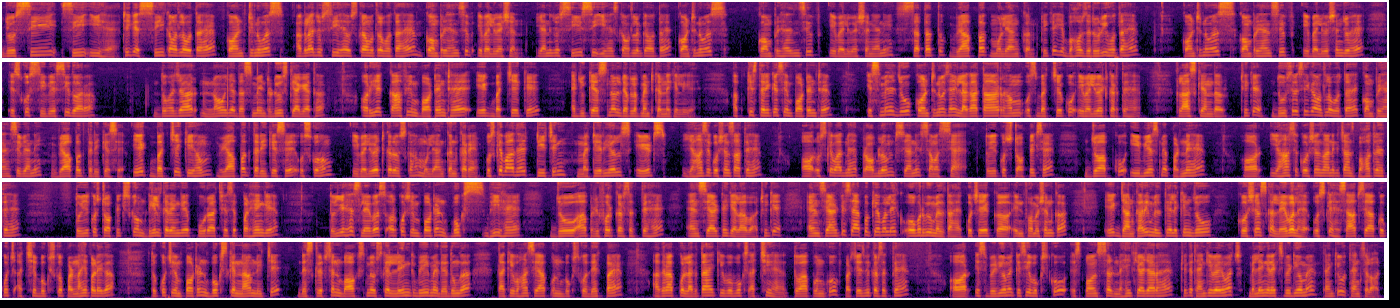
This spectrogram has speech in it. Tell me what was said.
जो सी सी ई है, ठीक है? सी का मतलब होता है कॉन्टिन्यूस अगला जो सी है उसका मतलब होता है कॉम्प्रिहेंसिव इवेल्युएशन यानी जो सी सी ई है इसका मतलब क्या होता है? कॉन्टिन्यूस कॉम्प्रिहेंसिव इवेल्युएशन यानी सतत व्यापक मूल्यांकन। ठीक है? ये बहुत ज़रूरी होता है। कॉन्टिन्यूस कॉम्प्रिहेंसिव इवेल्युएशन जो है, इसको सीबीएसई e द्वारा 2009 या 10 में इंट्रोड्यूस किया गया था और ये काफ़ी इंपॉर्टेंट है एक बच्चे के एजुकेशनल डेवलपमेंट करने के लिए। अब किस तरीके से इंपॉर्टेंट है? इसमें जो कॉन्टिन्यूस यानी लगातार हम उस बच्चे को इवेल्युएट करते हैं क्लास के अंदर, ठीक है? दूसरे सी का मतलब होता है कॉम्प्रिहेंसिव यानी व्यापक तरीके से। एक बच्चे की हम व्यापक तरीके से उसको हम इवेल्युएट करें, उसका हम मूल्यांकन करें। उसके बाद है टीचिंग मटेरियल्स एड्स यहाँ से क्वेश्चन आते हैं। और उसके बाद में है प्रॉब्लम्स यानी समस्याएँ। तो ये कुछ टॉपिक्स हैं जो आपको ईबीएस e में पढ़ने हैं और यहाँ से क्वेश्चन आने के चांस बहुत रहते हैं। तो ये कुछ टॉपिक्स को हम डील करेंगे, पूरा अच्छे से पढ़ेंगे। तो ये है सिलेबस और कुछ इम्पोर्टेंट बुक्स भी हैं जो आप रिफ़र कर सकते हैं एन e के अलावा, ठीक है? एन e से आपको केवल एक ओवरव्यू मिलता है, कुछ एक इन्फॉर्मेशन का, एक जानकारी मिलती है, लेकिन जो क्वेश्चंस का लेवल है, उसके हिसाब से आपको कुछ अच्छे बुक्स को पढ़ना ही पड़ेगा। तो कुछ इंपॉर्टेंट बुक्स के नाम नीचे डिस्क्रिप्शन बॉक्स में उसके लिंक भी मैं दे दूँगा, ताकि वहाँ से आप उन बुक्स को देख पाएँ। अगर आपको लगता है कि वो बुक्स अच्छी हैं तो आप उनको परचेज भी कर सकते हैं। और इस वीडियो में किसी बुक्स को स्पॉन्सर नहीं किया जा रहा है। ठीक है थैंक यू वेरी मच मिलेंगे नेक्स्ट वीडियो में। Thank you thanks a lot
